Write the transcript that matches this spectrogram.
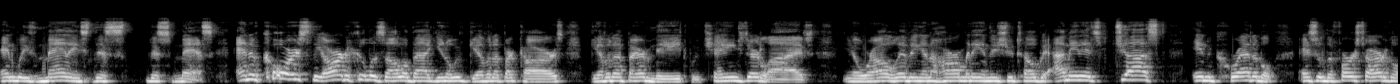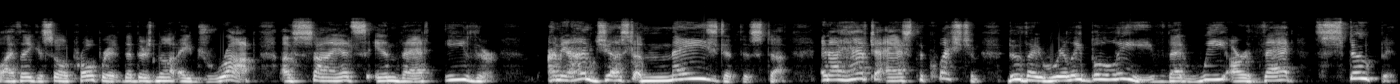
and we've managed this this mess. And of course, the article is all about, you know, we've given up our cars, given up our meat, we've changed our lives, you know, we're all living in harmony in this utopia. I mean, it's just incredible. And so the first article I think is so appropriate that there's not a drop of science in that either. I mean, I'm just amazed at this stuff. And I have to ask the question do they really believe that we are that stupid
